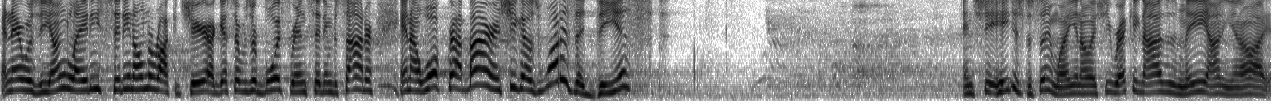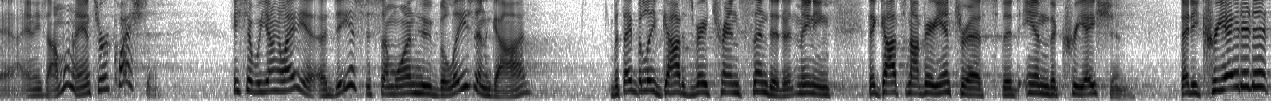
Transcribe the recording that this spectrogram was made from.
and there was a young lady sitting on the rocking chair. I guess there was her boyfriend sitting beside her. And I walked right by her, and she goes, What is a deist? And she, he just assumed, well, you know, if she recognizes me, I, you know, I, and he said, I'm going to answer her question. He said, Well, young lady, a deist is someone who believes in God, but they believe God is very transcendent, meaning that God's not very interested in the creation. That He created it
